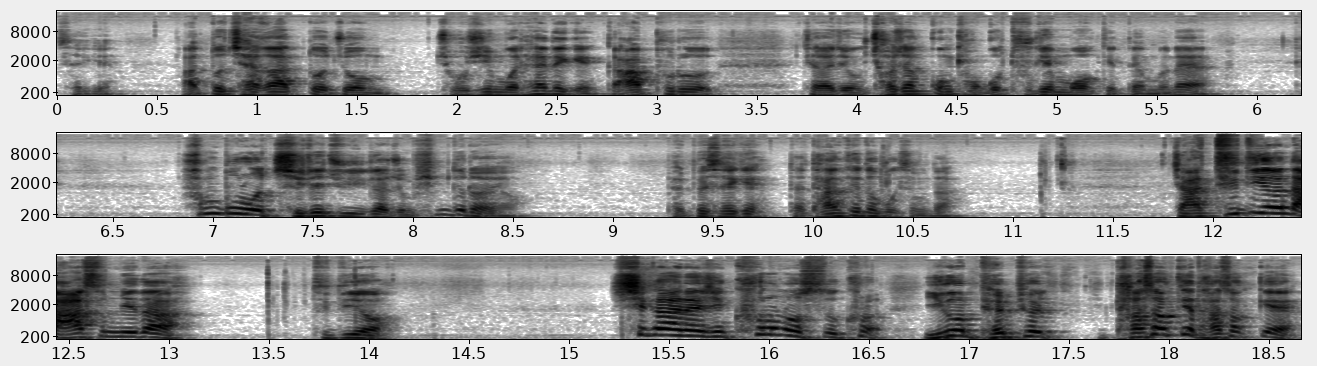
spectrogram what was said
3개. 아 또 제가 또 좀 조심을 해야 되겠니까 앞으로 제가 지금 저작권 경고 두 개 먹었기 때문에 함부로 지뢰 주기가 좀 힘들어요. 별표 3개. 자, 다음 캐릭터 보겠습니다. 자, 드디어 나왔습니다. 드디어. 시간의 신 크로노스. 크로... 이건 별표 5개, 5개.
